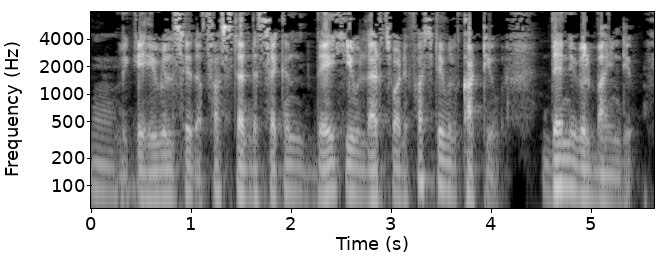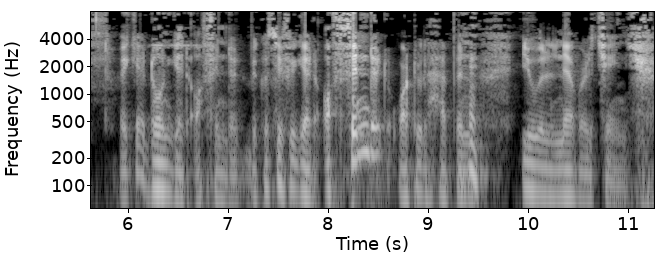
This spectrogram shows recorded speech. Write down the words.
Mm. Okay, he will say the first and the second day he will, that's what, first he will cut you, then he will bind you. Okay, don't get offended because if you get offended, what will happen? you will never change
